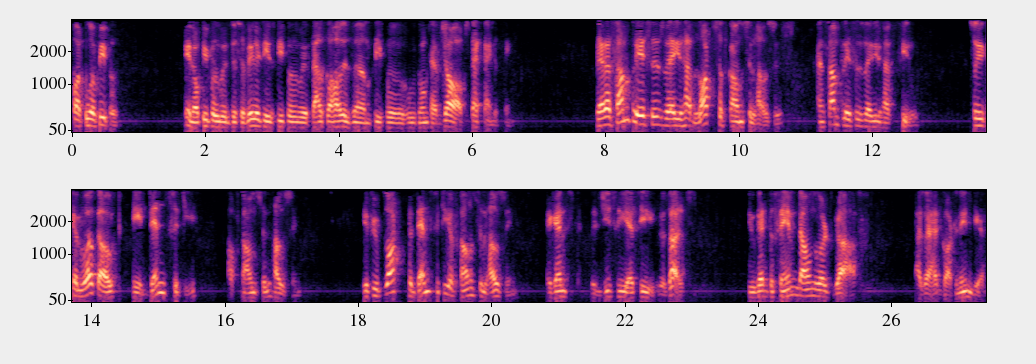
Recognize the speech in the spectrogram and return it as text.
for poor people. You know, people with disabilities, people with alcoholism, people who don't have jobs, that kind of thing. There are some places where you have lots of council houses and some places where you have few. So you can work out a density of council housing. If you plot the density of council housing against the GCSE results, you get the same downward graph as I had got in India.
